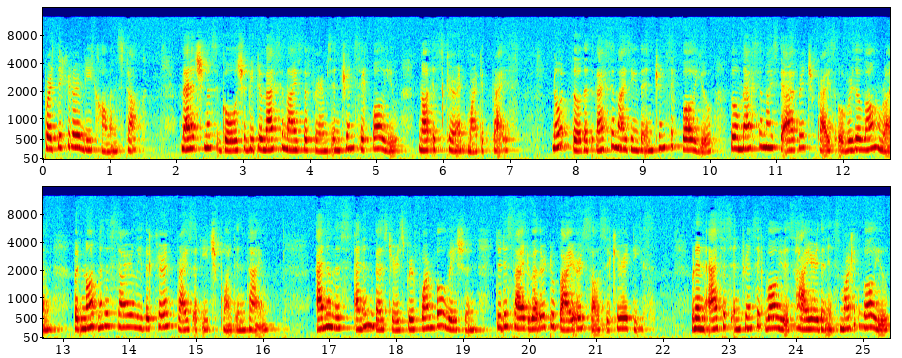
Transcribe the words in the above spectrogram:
particularly common stock. Management's goal should be to maximize the firm's intrinsic value, not its current market price. Note though that maximizing the intrinsic value will maximize the average price over the long run, but not necessarily the current price at each point in time. Analysts and investors perform valuation to decide whether to buy or sell securities. When an asset's intrinsic value is higher than its market value,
